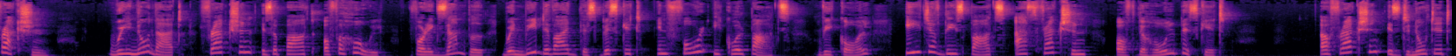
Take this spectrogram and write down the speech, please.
fraction. We know that fraction is a part of a whole. For example, when we divide this biscuit in four equal parts, we call each of these parts as fraction of the whole biscuit. A fraction is denoted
